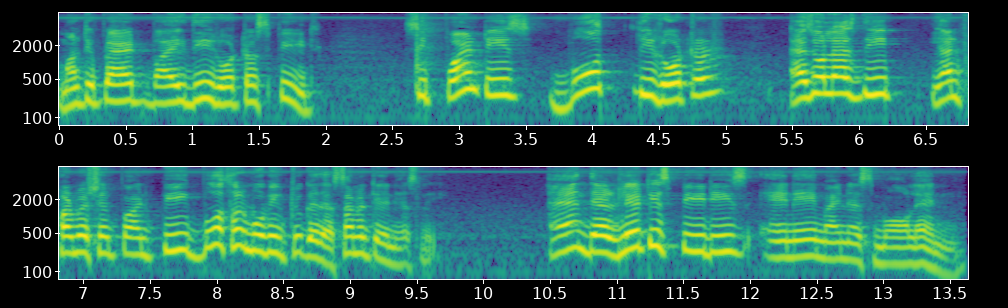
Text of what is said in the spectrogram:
multiplied by the rotor speed. See point is both the rotor as well as the yarn formation point P both are moving together simultaneously and their relative speed is n a minus small n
